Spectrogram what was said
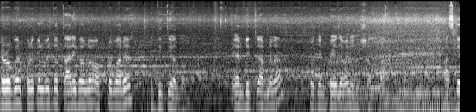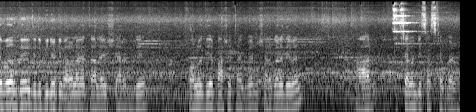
ড্রপের পরিকল্পিত তারিখ হলো অক্টোবরের দ্বিতীয় অধ্যায়। এর ভিতরে আপনারা টোকেন পেয়ে যাবেন, ইনশাল্লাহ। আজকে পর্যন্তই। যদি ভিডিওটি ভালো লাগে, তাহলে শেয়ার দিয়ে ফলো দিয়ে পাশে থাকবেন শেয়ার করে দেবেন। আর চ্যানেলটি সাবস্ক্রাইব করবেন।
